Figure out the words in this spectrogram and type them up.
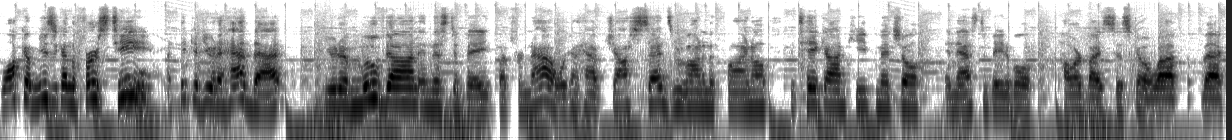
Walk up music on the first tee. I think if you would have had that, you would have moved on in this debate. But for now, we're going to have Josh Sens move on in the final to take on Keith Mitchell, and that's debatable, powered by Cisco WebEx.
